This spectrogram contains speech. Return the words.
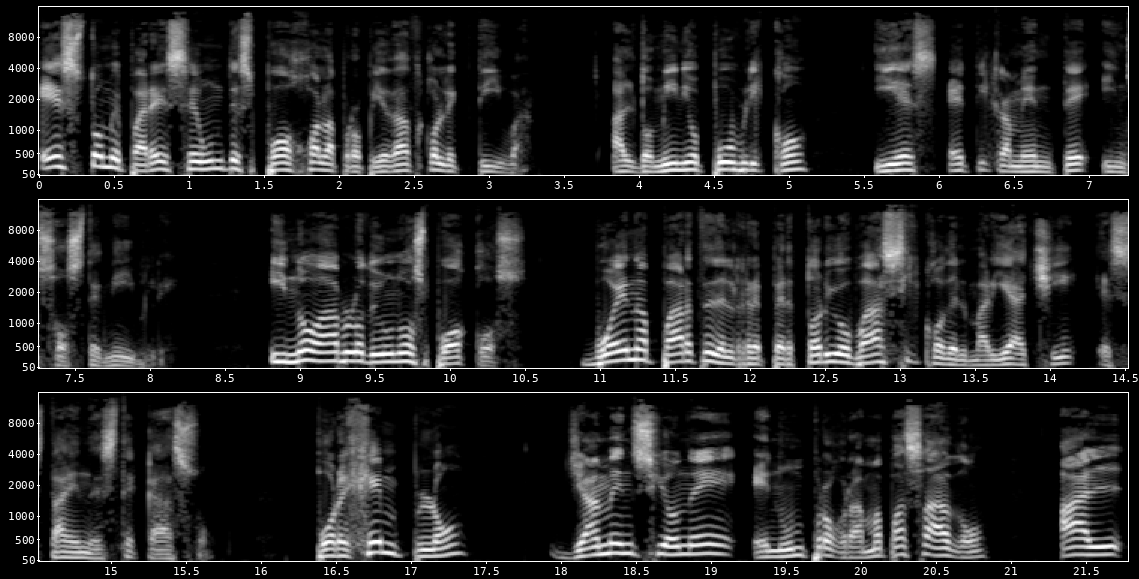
Esto me parece un despojo a la propiedad colectiva, al dominio público y es éticamente insostenible. Y no hablo de unos pocos. Buena parte del repertorio básico del mariachi está en este caso. Por ejemplo, ya mencioné en un programa pasado al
